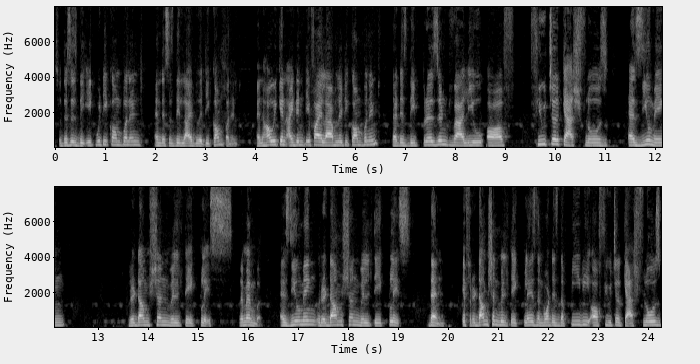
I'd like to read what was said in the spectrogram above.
So this is the equity component and this is the liability component. And how we can identify liability component? That is the present value of future cash flows assuming redemption will take place. Remember assuming redemption will take place then if redemption will take place, then what is the PV of future cash flows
